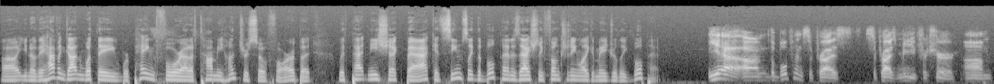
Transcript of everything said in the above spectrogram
uh, you know, they haven't gotten what they were paying for out of Tommy Hunter so far, but with Pat Neshek back, it seems like the bullpen is actually functioning like a major league bullpen. Yeah, um, the bullpen surprised surprised me for sure. Um,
